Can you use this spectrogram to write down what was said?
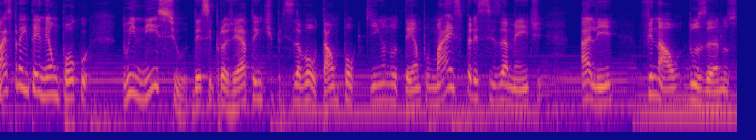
Mas para entender um pouco do início desse projeto, a gente precisa voltar um pouquinho no tempo, mais precisamente ali final dos anos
